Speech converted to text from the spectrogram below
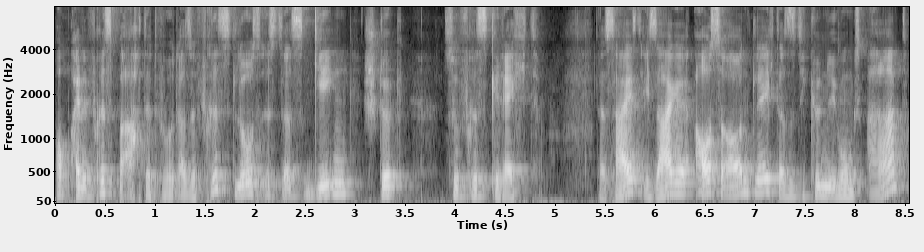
ob eine Frist beachtet wird. Also fristlos ist das Gegenstück zu fristgerecht. Das heißt, ich sage außerordentlich, das ist die Kündigungsart.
